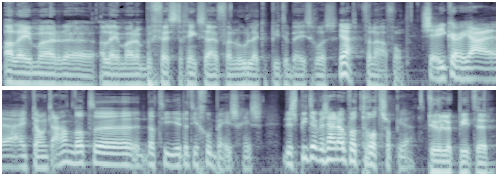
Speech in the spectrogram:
alleen, maar, alleen maar een bevestiging zijn van hoe lekker Pieter bezig was Ja. vanavond. Zeker, ja, hij toont aan dat, dat, hij, dat hij goed bezig is. Dus Pieter, we zijn ook wel trots op je. Tuurlijk, Pieter.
